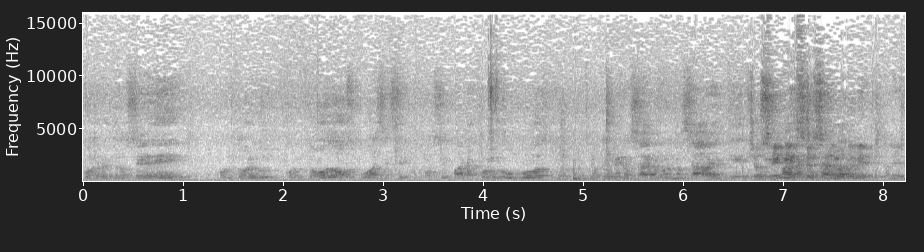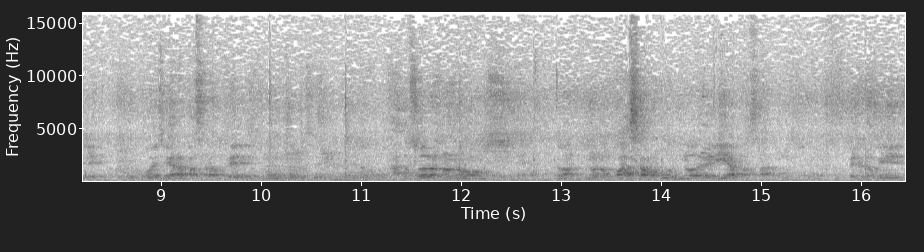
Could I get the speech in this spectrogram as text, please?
¿vos retrocedes con, todo, con todos o haces o separas por grupos, los que menos saben, los que no saben? ¿qué- Yo sé que eso es algo que le, le- le puede llegar a pasar a ustedes mucho. A nosotros no nos, no, no nos pasa o no debería pasar. Pero lo que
